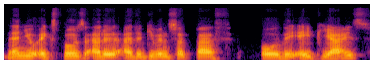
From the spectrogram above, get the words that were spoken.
then you expose at a at a given subpath all the APIs.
